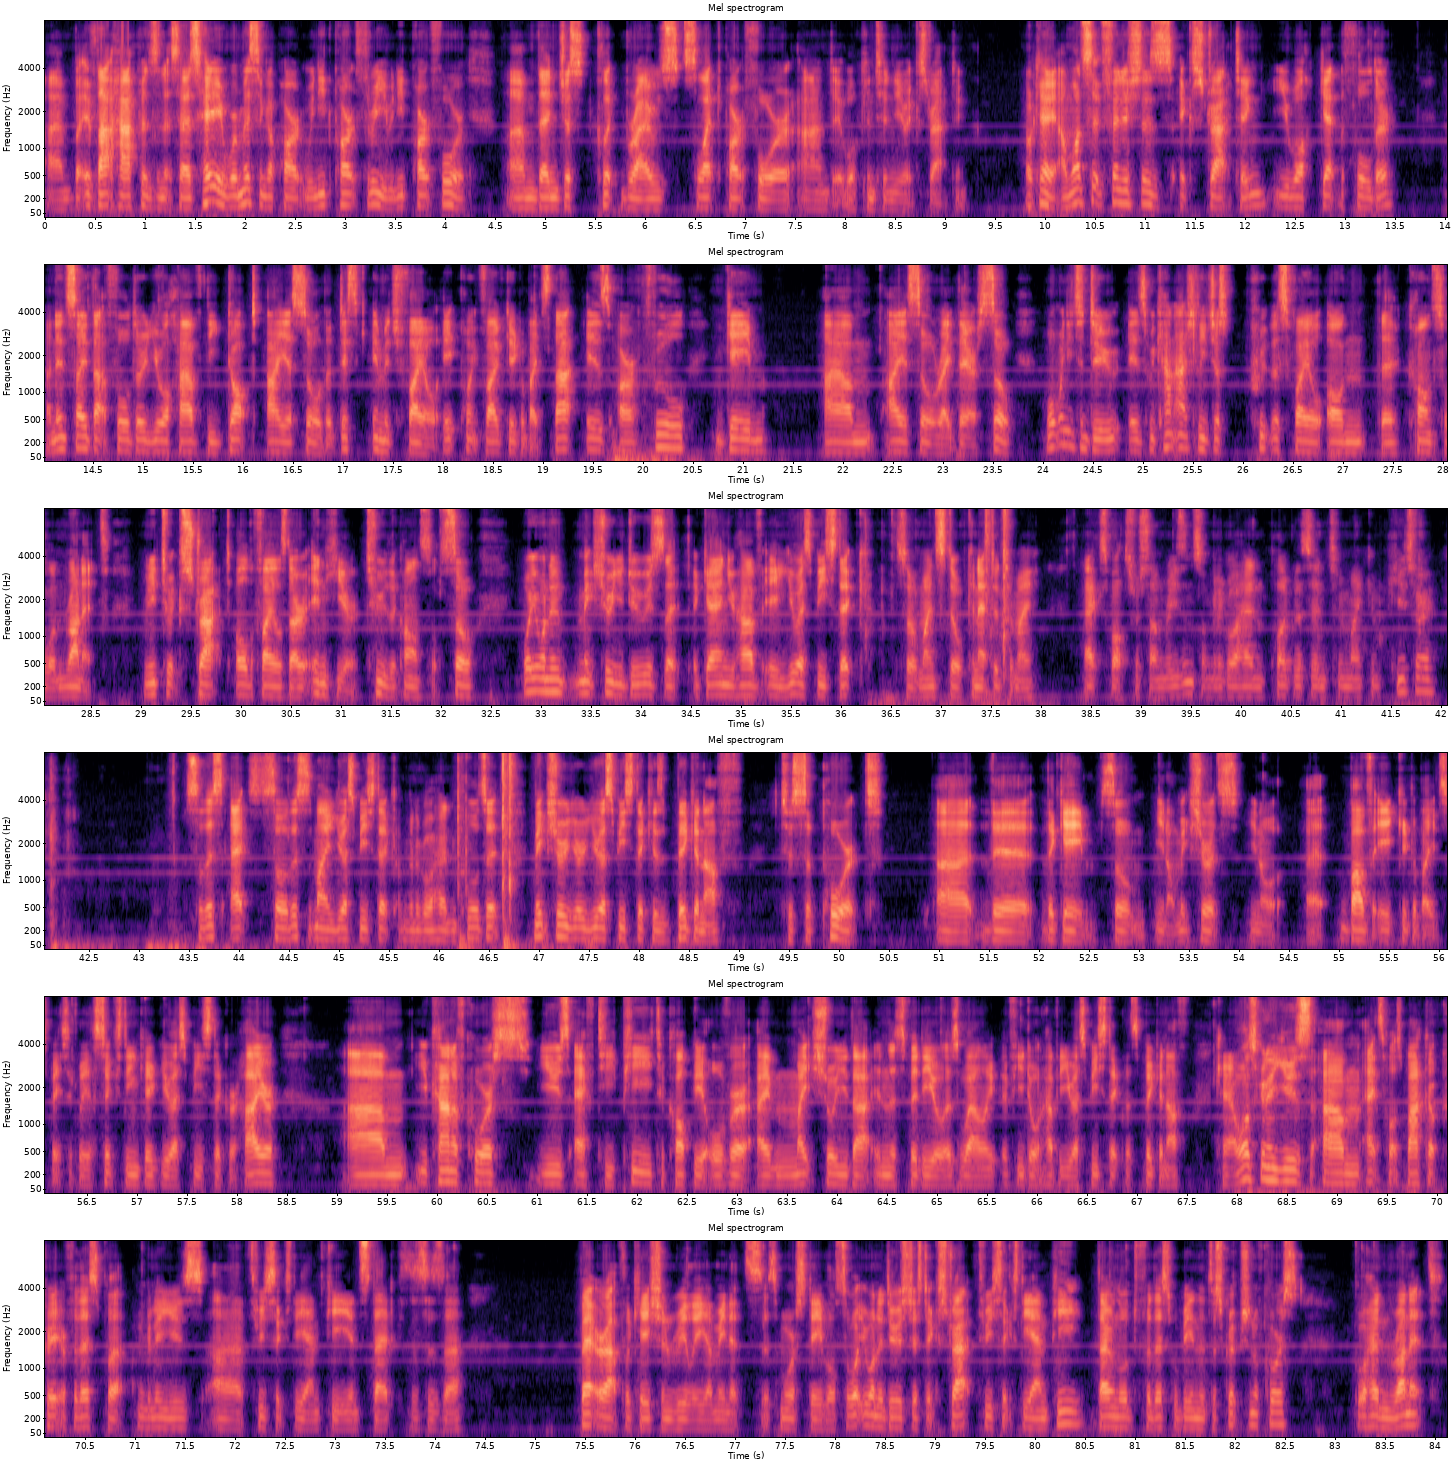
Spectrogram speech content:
Um, but if that happens and it says, hey, we're missing a part, we need part 3, we need part 4, um, then just click Browse, select part 4, and it will continue extracting. Okay, and once it finishes extracting, you will get the folder, and inside that folder you will have the .iso, the disk image file, 8.5 gigabytes. That is our full game um, ISO right there. So what we need to do is we can't actually just put this file on the console and run it. We need to extract all the files that are in here to the console. So what you want to make sure you do is that, again, you have a USB stick. So mine's still connected to my Xbox for some reason. So I'm going to go ahead and plug this into my computer. So this X, so this is my USB stick. I'm going to go ahead and close it. Make sure your USB stick is big enough to support uh, the the game. So you know, make sure it's you know above eight gigabytes, basically a 16 gig USB stick or higher. Um, you can of course use FTP to copy it over. I might show you that in this video as well if you don't have a USB stick that's big enough. Okay, I was going to use um, Xbox Backup Creator for this, but I'm going to use uh, 360MP instead because this is a better application really. I mean it's it's more stable. So what you want to do is just extract 360MP. Download for this will be in the description of course. Go ahead and run it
